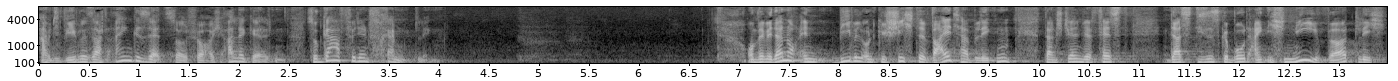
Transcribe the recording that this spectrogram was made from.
Aber die Bibel sagt, ein Gesetz soll für euch alle gelten, sogar für den Fremdling. Und wenn wir dann noch in Bibel und Geschichte weiterblicken, dann stellen wir fest, dass dieses Gebot eigentlich nie wörtlich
